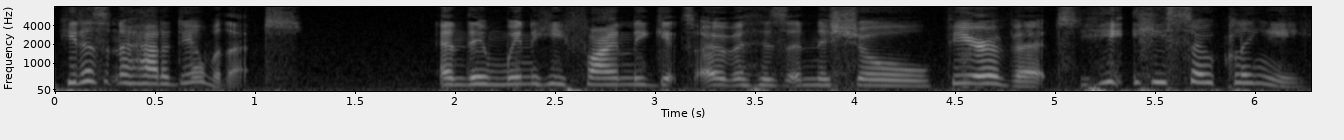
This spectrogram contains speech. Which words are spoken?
he doesn't know how to deal with it. And then when he finally gets over his initial fear of it, he, he's so clingy.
